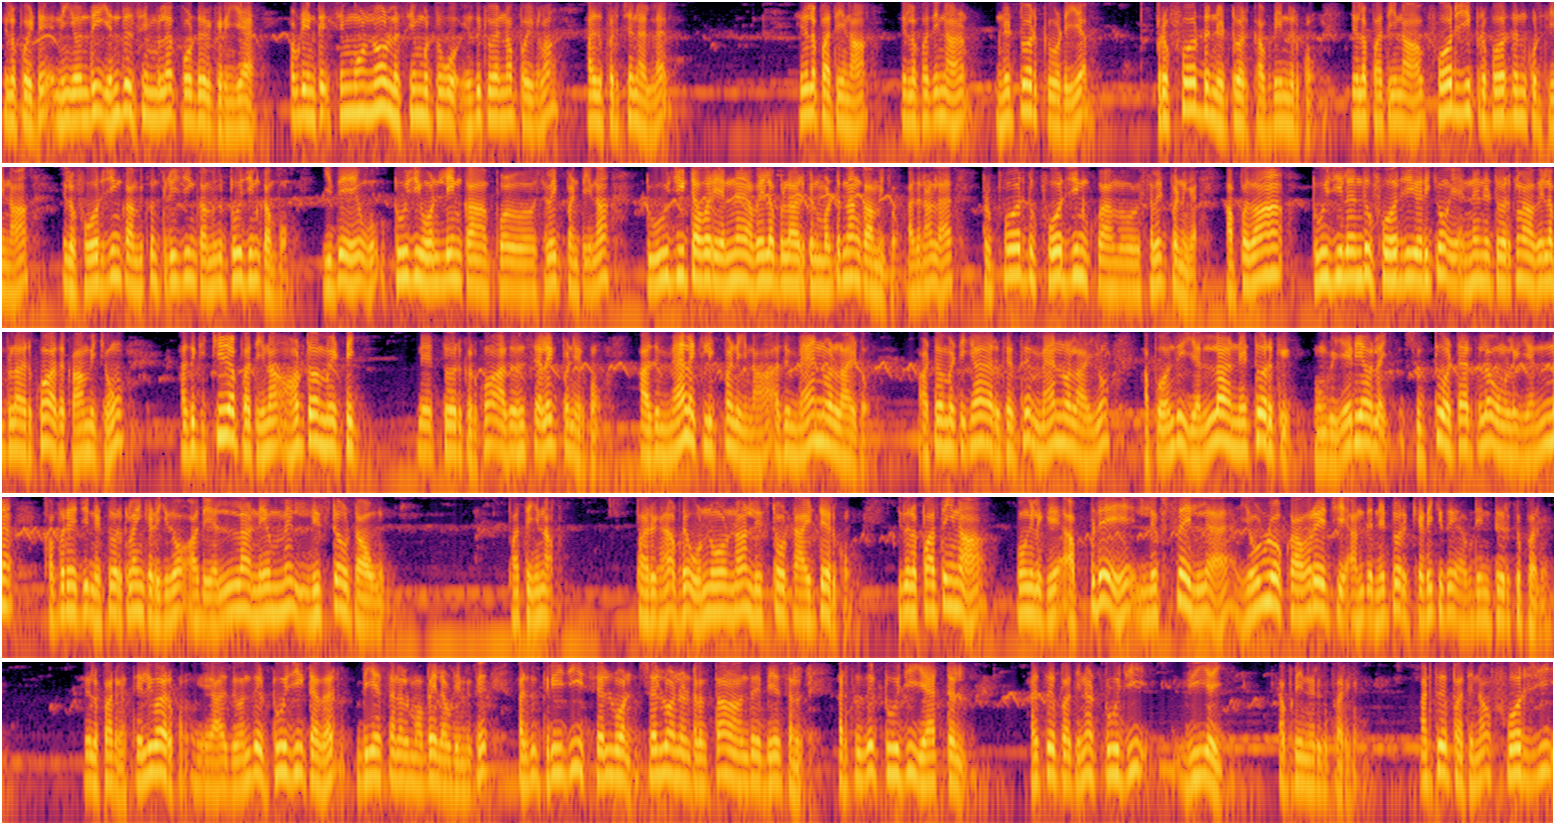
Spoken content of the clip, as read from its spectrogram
இதில் போயிட்டு நீங்கள் வந்து எந்த சிம்மில் போட்டு இருக்கிறீங்க அப்படின்ட்டு சிம் ஒன்றோ இல்லை சிம்மு டூவோ எதுக்கு வேணால் போய்க்கலாம். அது பிரச்சனை இல்லை. இதில் பார்த்தீங்கன்னா இதில் பார்த்தீங்கன்னா நெட்ஒர்க்குடைய ப்ரிஃபர்டு நெட்ஒர்க் அப்படின்னு இருக்கும். இதில் பார்த்தீங்கன்னா ஃபோர் ஜி ப்ரிஃபர்டுன்னு கொடுத்தீங்கன்னா இதில் ஃபோர் ஜியும் காமிக்கும் த்ரீ ஜியும் காமிக்கும் டூ ஜின்னு காமிக்கும் இதே டூ ஜி ஒன்லின்னு கா இப்போ செலக்ட் பண்ணிட்டீங்கன்னா டூ ஜி டவர் என்ன அவைலபிளாக இருக்குன்னு மட்டும்தான் காமிக்கும். அதனால் ப்ரிஃபர்டு ஃபோர் ஜின்னு செலக்ட் பண்ணுங்கள் அப்போ தான் டூ ஜிலேருந்து ஃபோர் ஜி வரைக்கும் என்ன நெட்ஒர்க்லாம் அவைலபிளாக இருக்கோ அதை காமிக்கும். அதுக்கு கீழே பார்த்தீங்கன்னா ஆட்டோமேட்டிக் நெட்ஒர்க் இருக்கும். அதை வந்து செலக்ட் பண்ணியிருக்கோம். அது மேலே கிளிக் பண்ணிங்கன்னா அது மேனுவல் ஆகிடும் ஆட்டோமேட்டிக்காக இருக்கிறது மேனுவல் ஆகியும். அப்போ வந்து எல்லா நெட்ஒர்க்கு உங்கள் ஏரியாவில் சுற்று வட்டாரத்தில் உங்களுக்கு என்ன கவரேஜ் நெட்ஒர்க்லாம் கிடைக்குதோ அது எல்லா நேமுமே லிஸ்ட் அவுட் ஆகும். பார்த்தீங்கன்னா பாருங்கள் அப்படியே ஒன்று ஒன்றா லிஸ்ட் அவுட் ஆகிட்டே இருக்கும். இதில் பார்த்தீங்கன்னா உங்களுக்கு அப்படியே லெஃப்ட் சைடில் எவ்வளோ கவரேஜ் அந்த நெட்ஒர்க் கிடைக்குது அப்படின்ட்டு இருக்குது பாருங்கள் இதில் பாருங்கள் தெளிவாக இருக்கும். அது வந்து two G tower BSNL mobile அப்படின்னு இருக்குது அடுத்து three G cell one cell ஒன்ன்றது தான் வந்து பிஎஸ்என்எல் அடுத்தது டூ ஜி ஏர்டெல் அடுத்தது பார்த்தீங்கன்னா டூ ஜி விஐ அப்படின்னு இருக்குது பாருங்கள் அடுத்தது பார்த்திங்கன்னா ஃபோர் ஜி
